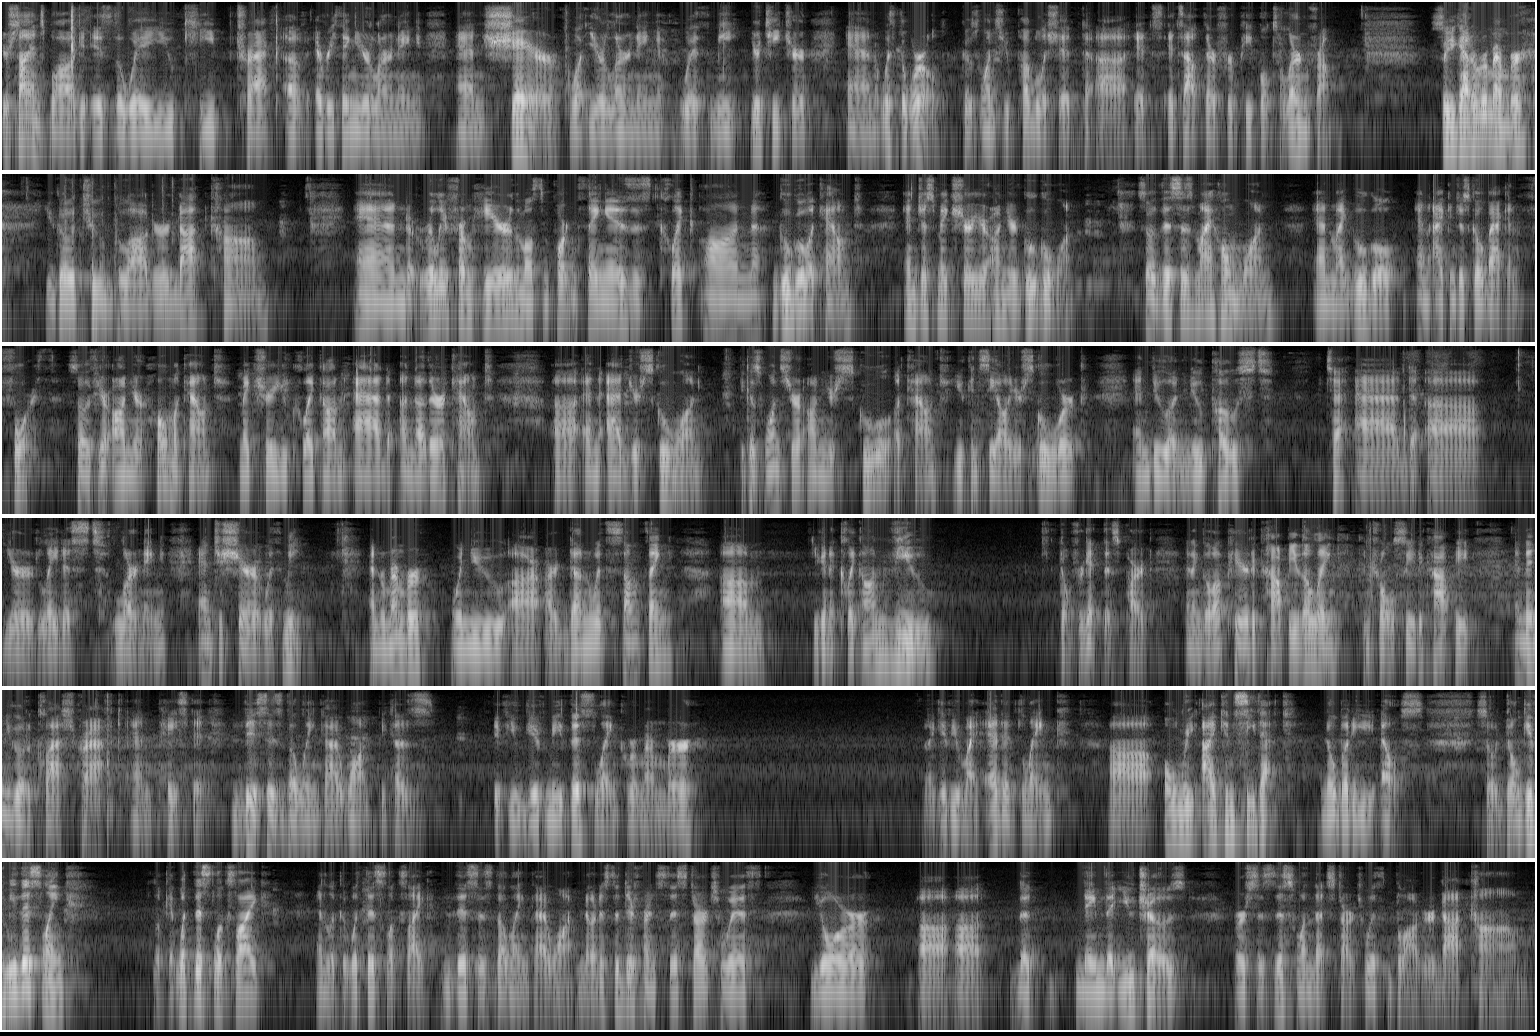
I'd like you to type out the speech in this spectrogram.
Your science blog is the way you keep track of everything you're learning and share what you're learning with me, your teacher, and with the world. Because once you publish it, uh, it's it's out there for people to learn from. So you got to remember, you go to blogger.com, and really from here, the most important thing is is click on Google account, and just make sure you're on your Google one. So this is my home one and my Google and I can just go back and forth. So if you're on your home account, make sure you click on add another account uh, and add your school one because once you're on your school account, you can see all your schoolwork and do a new post to add uh, your latest learning and to share it with me. And remember, when you are, are done with something, um, you're going to click on view. Don't forget this part and then go up here to copy the link, control C to copy, and then you go to Classcraft and paste it. This is the link I want because if you give me this link, remember, and I give you my edit link, uh, only I can see that, nobody else. So don't give me this link, look at what this looks like, and look at what this looks like. This is the link I want. Notice the difference. This starts with your uh, the name that you chose versus this one that starts with blogger.com.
